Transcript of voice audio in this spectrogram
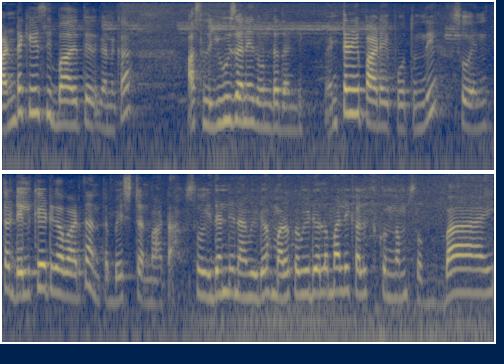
బండకేసి బాధితే కనుక అసలు యూజ్ అనేది ఉండదండి. వెంటనే పాడైపోతుంది. సో ఎంత డెలికేట్గా వాడితే అంత బెస్ట్ అనమాట సో ఇదండి నా వీడియో మరొక వీడియోలో మళ్ళీ కలుసుకుందాం. సో బాయ్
